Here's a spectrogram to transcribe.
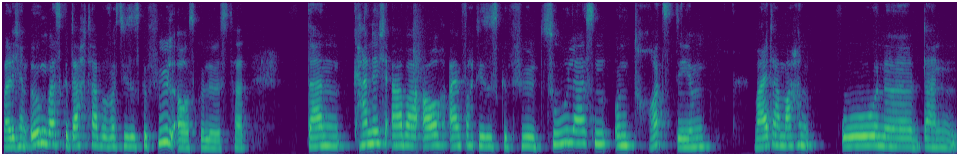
weil ich an irgendwas gedacht habe, was dieses Gefühl ausgelöst hat. Dann kann ich aber auch einfach dieses Gefühl zulassen und trotzdem weitermachen, ohne dann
